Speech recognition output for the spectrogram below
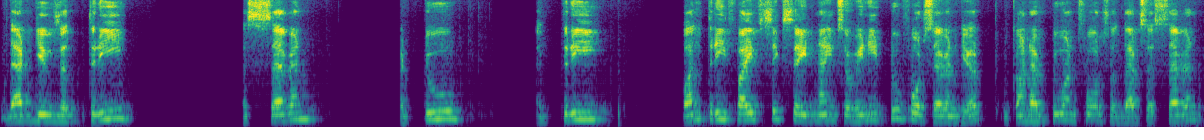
That gives a 3, a 7, a 2, a 3, 1, 3, 5, 6, 8, 9. So we need 2, 4, 7 here. You can't have 2 and 4, so that's a 7.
